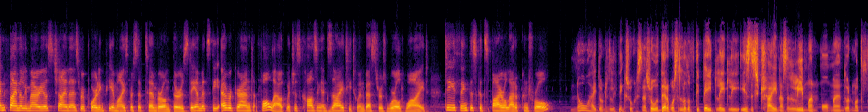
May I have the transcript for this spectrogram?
And finally, Marios, China is reporting PMIs for September on Thursday amidst the Evergrande fallout, which is causing anxiety to investors worldwide. Do you think this could spiral out of control? No, I don't really think so, Christina. So there was a lot of debate lately. Is this China's Lehman moment or not?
